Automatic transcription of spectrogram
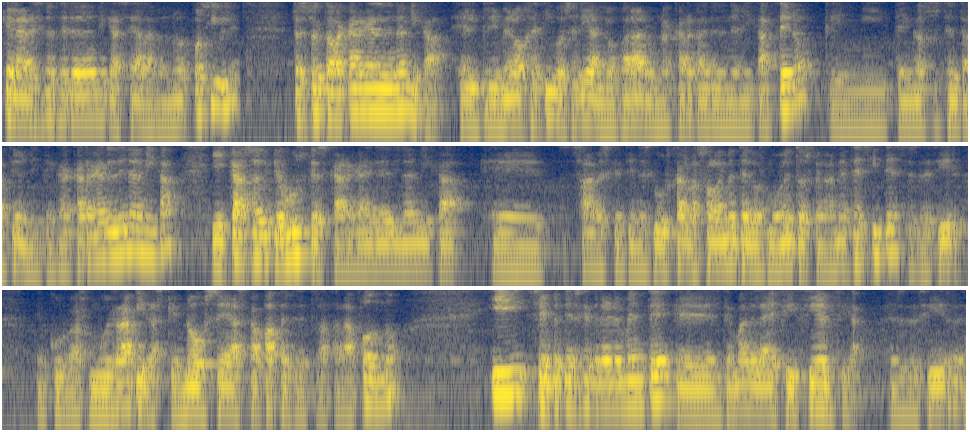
que la resistencia aerodinámica sea la menor posible. Respecto a la carga aerodinámica, el primer objetivo sería lograr una carga aerodinámica cero, que ni tenga sustentación ni tenga carga aerodinámica, y caso de que busques carga aerodinámica, eh, sabes que tienes que buscarla solamente en los momentos que la necesites, es decir, en curvas muy rápidas que no seas capaces de trazar a fondo, y siempre tienes que tener en mente eh, el tema de la eficiencia, es decir,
